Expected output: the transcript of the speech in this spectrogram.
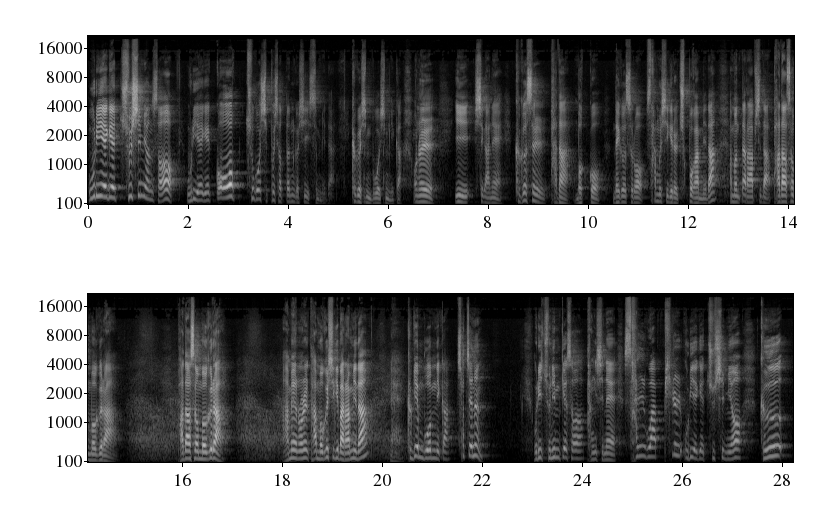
우리에게 주시면서 우리에게 꼭 주고 싶으셨던 것이 있습니다. 그것이 무엇입니까? 오늘 이 시간에 그것을 받아 먹고 내 것으로 삼으시기를 축복합니다. 한번 따라 합시다. 받아서 먹으라. 받아서 먹으라. 아멘. 오늘 다 먹으시기 바랍니다. 네, 그게 무엇입니까? 첫째는 우리 주님께서 당신의 살과 피를 우리에게 주시며 그,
